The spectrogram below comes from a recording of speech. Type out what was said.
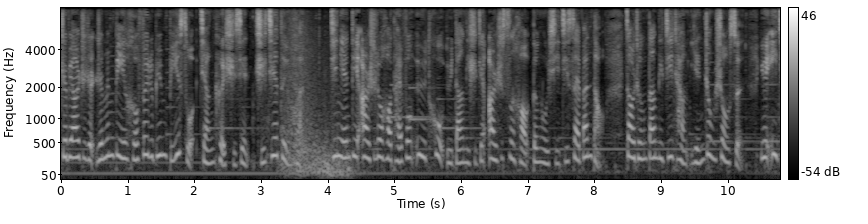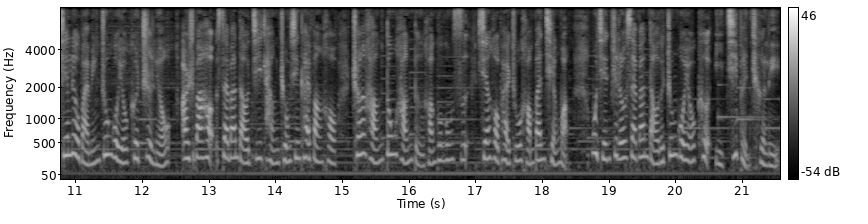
这标志着人民币和菲律宾比索将可实现直接兑换。今年第二十六号台风玉兔于当地时间二十四号登陆袭击塞班岛，造成当地机场严重受损，约一千六百名中国游客滞留。二十八号，塞班岛机场重新开放后，川航、东航等航空公司先后派出航班前往。目前滞留塞班岛的中国游客已基本撤离。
